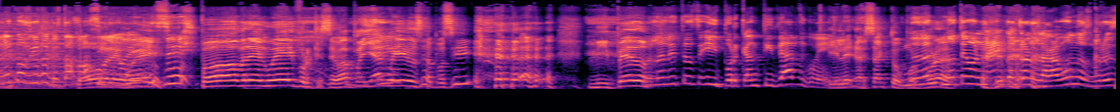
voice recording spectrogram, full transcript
La neta siento que está fácil, Pobre güey. Sí. Pobre güey, porque se va para allá, güey. O sea, pues sí. Ni pedo. Pues la neta sí. Y por cantidad, güey. Exacto, por no, pura- no tengo nada en contra de los vagabundos, pero es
